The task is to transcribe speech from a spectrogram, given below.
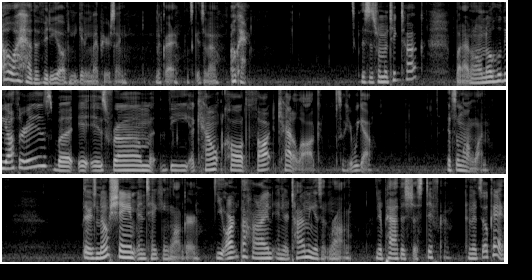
Oh, I have the video of me getting my piercing. Okay, that's good to know. Okay. This is from a TikTok, but I don't know who the author is, but it is from the account called Thought Catalog. So here we go. It's a long one. There's no shame in taking longer. You aren't behind and your timing isn't wrong. Your path is just different, and it's okay.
